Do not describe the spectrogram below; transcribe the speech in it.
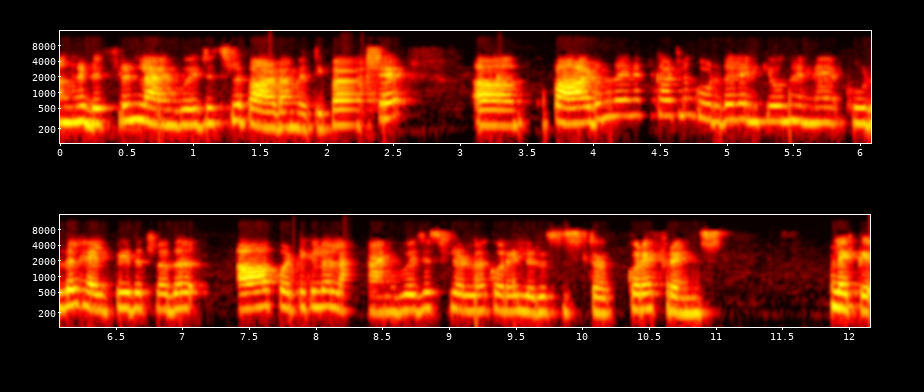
അങ്ങനെ ഡിഫറെന്റ് ലാംഗ്വേജസിൽ പാടാൻ പറ്റി. പക്ഷെ പാടുന്നതിനെക്കാട്ടിലും കൂടുതൽ എനിക്ക് തോന്നുന്നു എന്നെ കൂടുതൽ ഹെൽപ്പ് ചെയ്തിട്ടുള്ളത് ആ പെർട്ടിക്കുലർ ലാംഗ്വേജസിലുള്ള കുറെ ലിറിസിസ്റ്റർ കുറെ friends like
